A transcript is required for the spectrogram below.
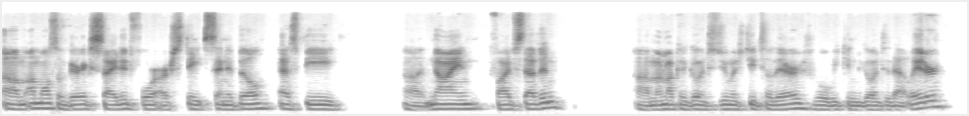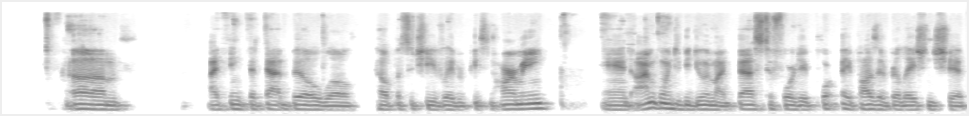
Um, I'm also very excited for our state Senate bill, SB uh, 957. Um, I'm not going to go into too much detail there. Well, we can go into that later. Um, I think that that bill will help us achieve labor, peace, and harmony. And I'm going to be doing my best to forge a, a positive relationship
